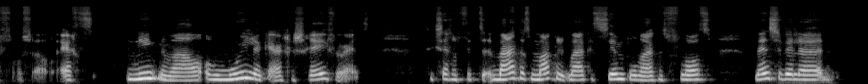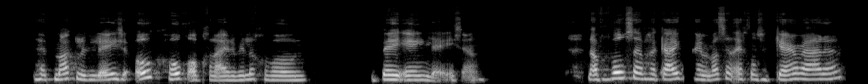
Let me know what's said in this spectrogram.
F of zo. Echt niet normaal hoe moeilijk er geschreven werd. Dus ik zeg, maak het makkelijk, maak het simpel, maak het vlot. Mensen willen het makkelijk lezen. Ook hoogopgeleiden willen gewoon B1 lezen. Nou, vervolgens zijn we gaan kijken, okay, wat zijn echt onze kernwaarden?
